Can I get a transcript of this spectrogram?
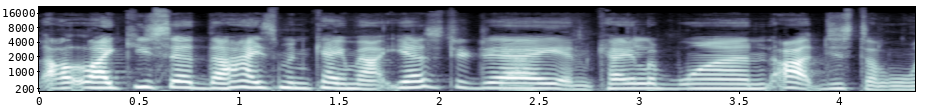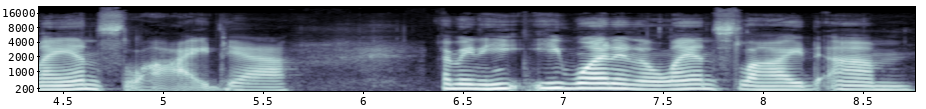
uh, like you said, the Heisman came out yesterday, and Caleb won. Uh, just a landslide. yeah. I mean, he he won in a landslide. Um,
